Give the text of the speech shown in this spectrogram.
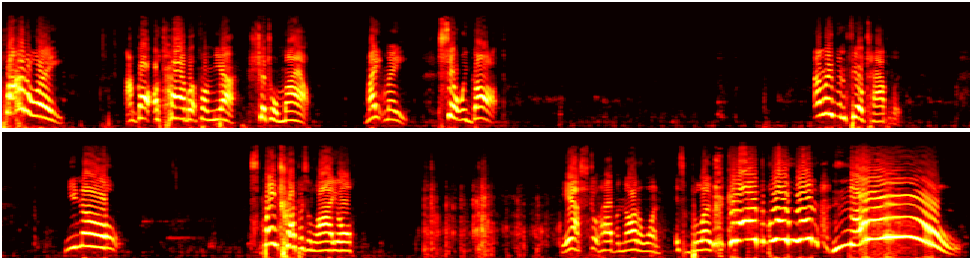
Finally! I got a tablet from ya. Shut your mouth. Make me. See what we got. I don't even feel tablet. You know, Spring Trap is a liar. Yeah, I still have another one. It's blue. Can I have the blue one? No!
